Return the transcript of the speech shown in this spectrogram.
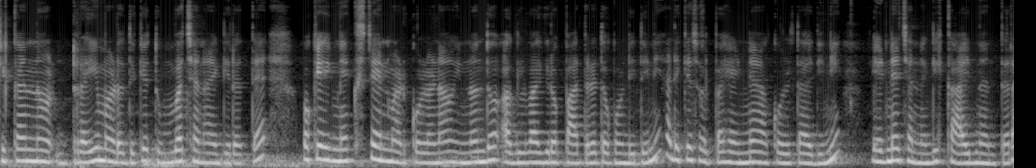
ಚಿಕನ್ನು ಡ್ರೈ ಮಾಡೋದಕ್ಕೆ ತುಂಬ ಚೆನ್ನಾಗಿರುತ್ತೆ. ಓಕೆ ಈಗ ನೆಕ್ಸ್ಟ್ ಏನು ಮಾಡ್ಕೊಳ್ಳೋಣ? ಇನ್ನೊಂದು ಅಗಲವಾಗಿರೋ ಪಾತ್ರೆ ತೊಗೊಂಡಿದ್ದೀನಿ. ಅದಕ್ಕೆ ಸ್ವಲ್ಪ ಎಣ್ಣೆ ಹಾಕ್ಕೊಳ್ತಾ ಇದ್ದೀನಿ. ಎಣ್ಣೆ ಚೆನ್ನಾಗಿ ಕಾಯ್ದ ನಂತರ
